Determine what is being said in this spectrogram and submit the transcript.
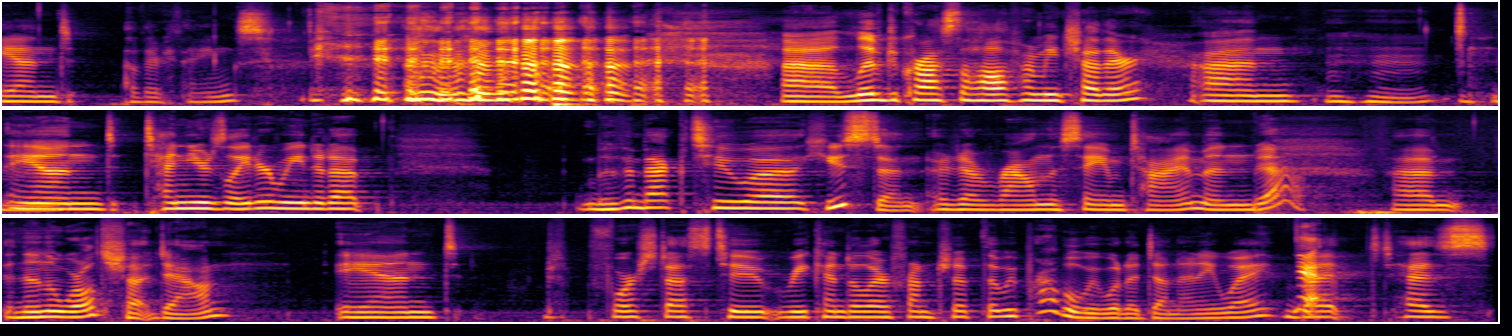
and other things. uh, lived across the hall from each other. Um, Mm-hmm. And 10 years later, we ended up moving back to uh, Houston at around the same time. And, Yeah. um, and then the world shut down and forced us to rekindle our friendship that we probably would have done anyway, Yeah. but has,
